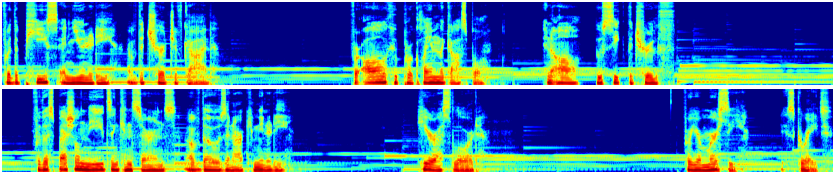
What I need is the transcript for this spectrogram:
For the peace and unity of the Church of God. For all who proclaim the gospel, and all who seek the truth. For the special needs and concerns of those in our community. Hear us, Lord. For your mercy is great.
